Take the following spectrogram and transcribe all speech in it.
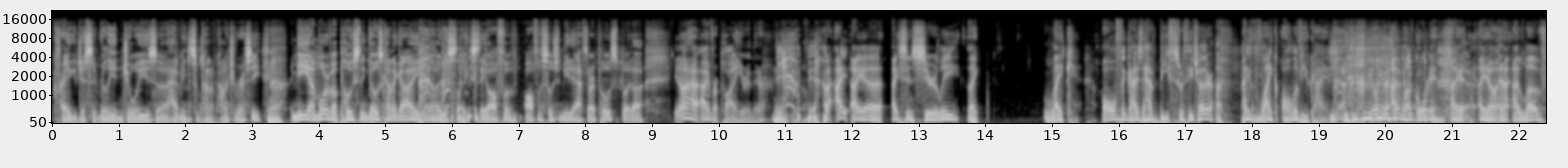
Craig just really enjoys uh, having some kind of controversy. Yeah. Me, I'm more of a post and ghost kind of guy. You know, I just like stay off of off of social media after I post, but uh, you know, I, I reply here and there. Yeah. yeah. But I I uh I sincerely like like all of the guys that have beefs with each other. I, I like all of you guys. You know, like, I love Gordon. I, I you know, and I, I love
